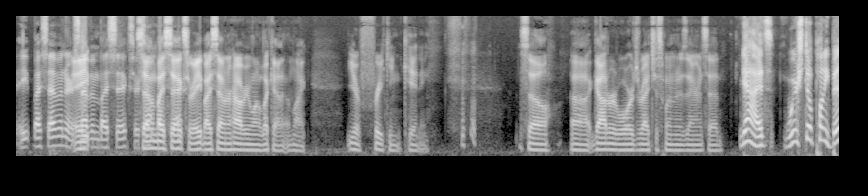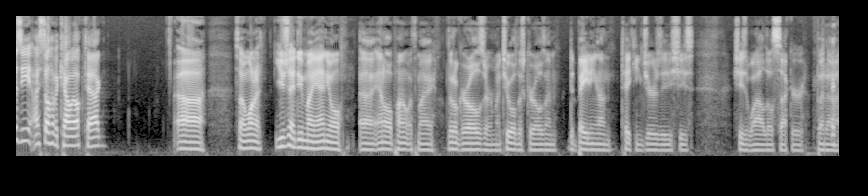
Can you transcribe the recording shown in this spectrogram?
Eight by seven or Eight- seven by six or seven by like that. six or eight by seven or however you want to look at it. I'm like, you're freaking kidding. so uh, God rewards righteous women, as Aaron said. Yeah, it's we're still plenty busy. I still have a cow elk tag. Uh, so I want to. Usually, I do my annual uh, antelope hunt with my little girls or my two oldest girls. I'm debating on taking Jersey. She's she's a wild little sucker, but uh,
